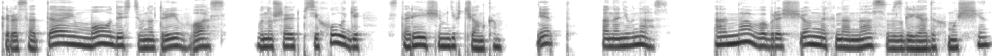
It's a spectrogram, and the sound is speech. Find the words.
Красота и молодость внутри вас, внушают психологи стареющим девчонкам. Нет, она не в нас. Она в обращенных на нас взглядах мужчин.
